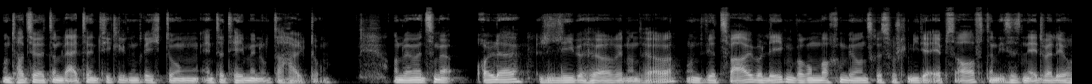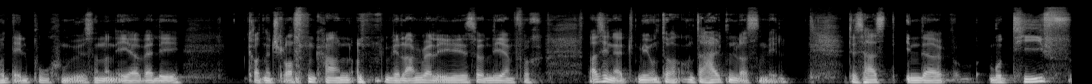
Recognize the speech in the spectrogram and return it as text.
und hat sich halt dann weiterentwickelt in Richtung Entertainment, Unterhaltung. Und wenn wir jetzt mal alle, liebe Hörerinnen und Hörer, und wir zwar überlegen, warum machen wir unsere Social Media Apps auf, dann ist es nicht, weil ich ein Hotel buchen will, sondern eher, weil ich gerade nicht schlafen kann und mir langweilig ist und ich einfach, weiß ich nicht, mich unter, unterhalten lassen will. Das heißt, in der Motiv,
